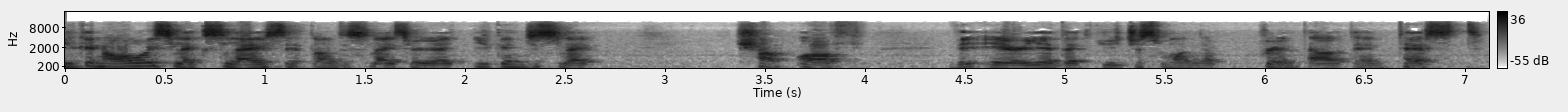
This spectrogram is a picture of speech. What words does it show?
you can always like slice it on the slicer, right? You can just like chop off the area that you just want to print out and test.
